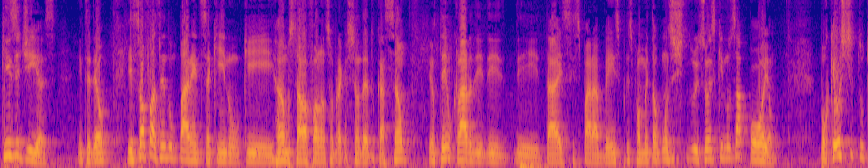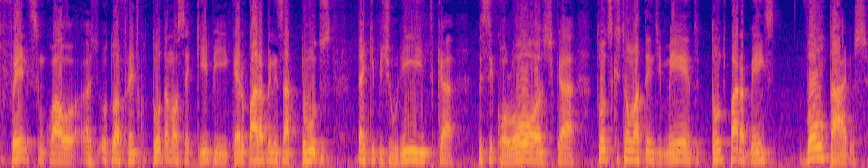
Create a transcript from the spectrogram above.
15 dias, entendeu? E só fazendo um parênteses aqui no que Ramos estava falando sobre a questão da educação, eu tenho claro de, de, de dar esses parabéns, principalmente a algumas instituições que nos apoiam. Porque o Instituto Fênix, com o qual eu estou à frente com toda a nossa equipe, e quero parabenizar todos da equipe jurídica, psicológica, todos que estão no atendimento, estão de parabéns, voluntários,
